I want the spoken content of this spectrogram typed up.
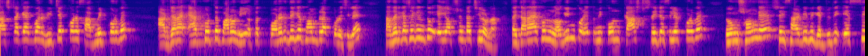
কাজটাকে একবার রিচেক করে সাবমিট করবে। আর যারা অ্যাড করতে পারোনি, অর্থাৎ পরের দিকে ফর্ম ফিল করেছিলে, তাদের কাছে কিন্তু এই অপশনটা ছিল না। তাই তারা এখন লগ করে তুমি কোন কাস্ট সেইটা সিলেক্ট করবে এবং সঙ্গে সেই সার্টিফিকেট যদি এসসি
